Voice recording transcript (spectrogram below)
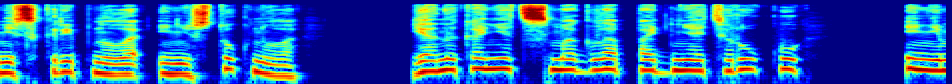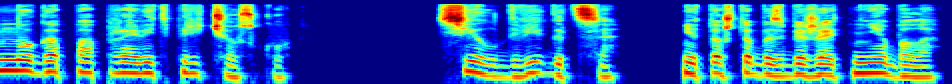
не скрипнула и не стукнула, я, наконец, смогла поднять руку и немного поправить прическу. Сил двигаться, не то чтобы сбежать не было,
